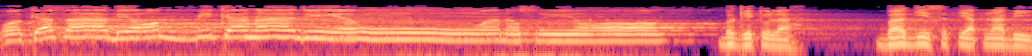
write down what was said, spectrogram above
وكفى بربك هاديا ونصيرا Begitulah, bagi setiap nabi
